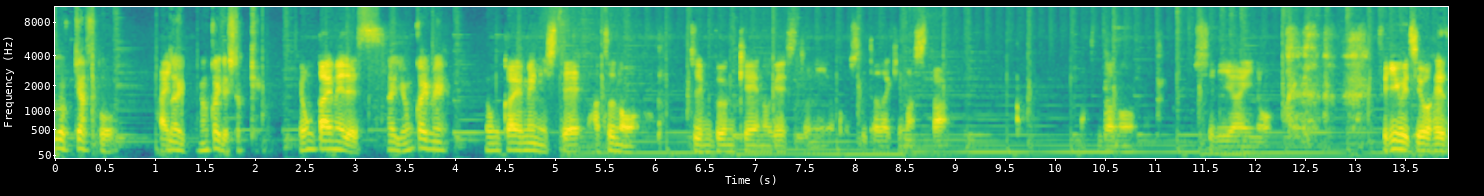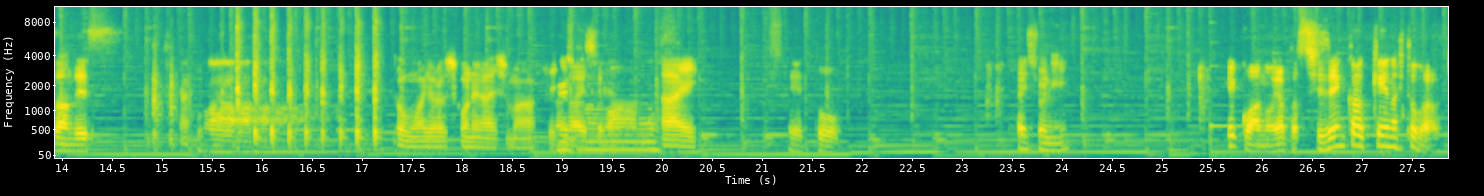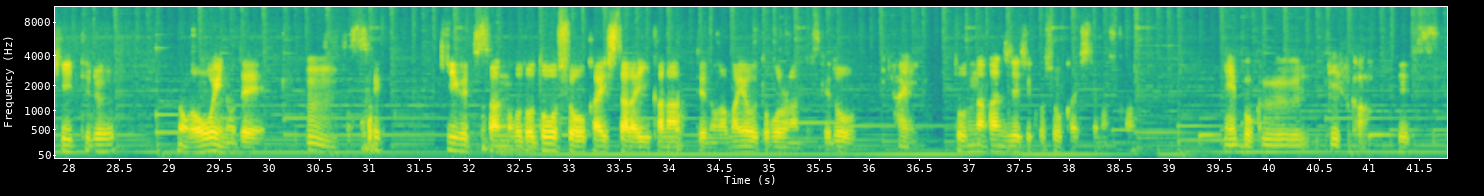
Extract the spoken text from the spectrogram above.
スドキャスト、はい第何回でしたっけ？4回目です。第4回目。4回目にして初の人文系のゲストにお越しいただきました。松田の知り合いの 関口洋平さんです。どうもよろしくお願いします。お願いしますす。はい。えっ、と、最初に、結構あの、やっぱ自然科学系の人が聞いてるのが多いので、うん。関口さんのことをどう紹介したらいいかなっていうのが迷うところなんですけど、はい。どんな感じで自己紹介してますか？え、僕ですか？です。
